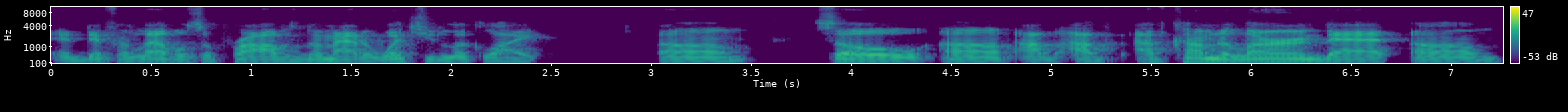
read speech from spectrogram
and different levels of problems, no matter what you look like. Um, so uh, I've, I've, I've come to learn that, um,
